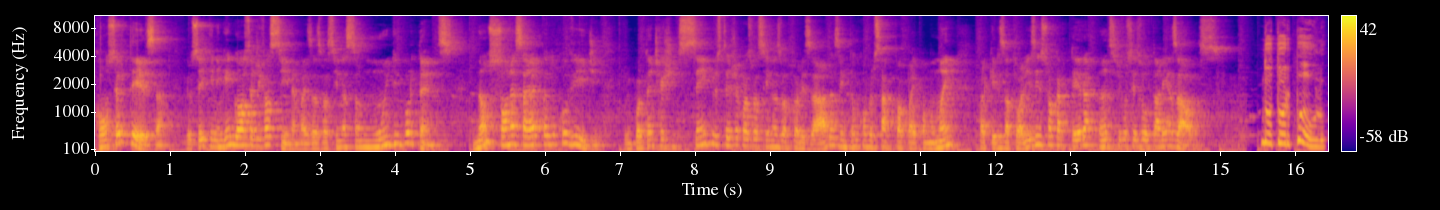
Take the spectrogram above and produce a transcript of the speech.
com certeza. Eu sei que ninguém gosta de vacina, mas as vacinas são muito importantes, não só nessa época do Covid, o importante é que a gente sempre esteja com as vacinas atualizadas, então conversar com o papai e com a mamãe para que eles atualizem sua carteira antes de vocês voltarem às aulas. Doutor Paulo,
